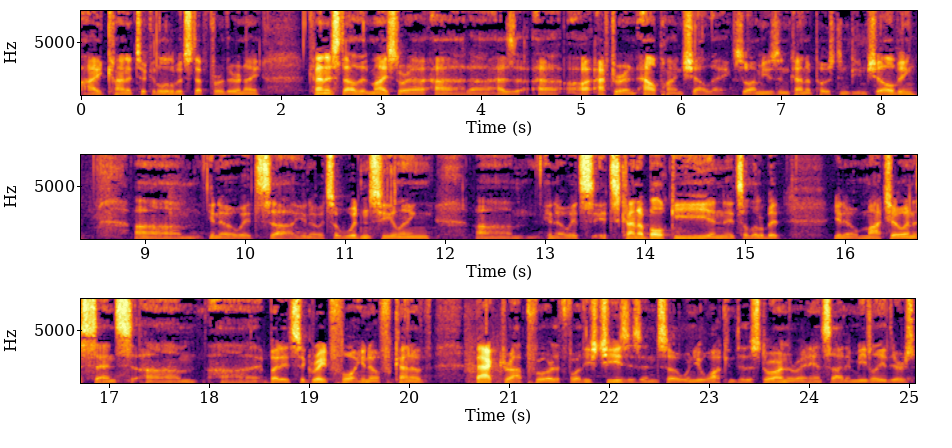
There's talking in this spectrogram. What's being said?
I kind of took it a little bit step further, and I kind of styled it my store uh, uh, as uh, after an alpine chalet. So I'm using kind of post and beam shelving. Um, you know, it's uh, you know it's a wooden ceiling. Um, you know, it's it's kind of bulky and it's a little bit you know macho in a sense, um, uh, but it's a great for you know kind of backdrop for for these cheeses. And so when you walk into the store on the right hand side, immediately there's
